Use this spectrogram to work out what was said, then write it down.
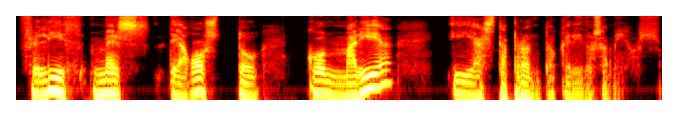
Feliz mes de agosto con María y hasta pronto, queridos amigos.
